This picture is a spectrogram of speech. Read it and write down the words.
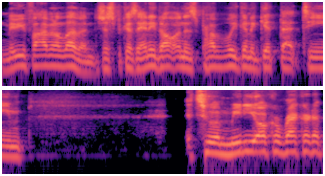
Maybe 5 and 11 just because Andy Dalton is probably going to get that team to a mediocre record at,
